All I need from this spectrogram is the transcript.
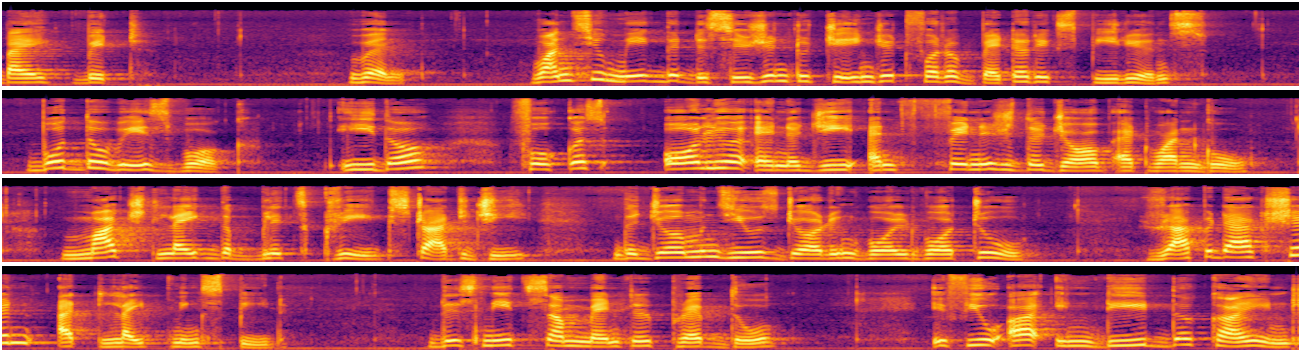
by bit? Well, once you make the decision to change it for a better experience, both the ways work. Either Focus all your energy and finish the job at one go. Much like the Blitzkrieg strategy the Germans used during World War II. Rapid action at lightning speed. This needs some mental prep though. If you are indeed the kind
